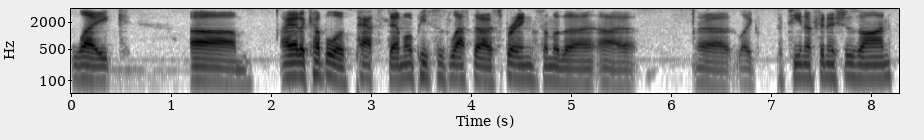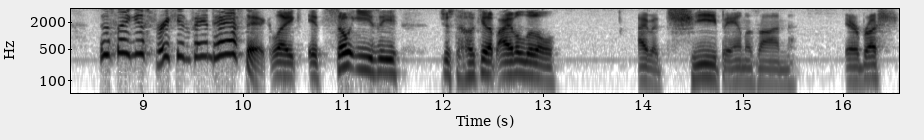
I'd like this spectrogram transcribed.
like um, I had a couple of Pat's demo pieces left that I was spraying some of the uh, uh, like patina finishes on. This thing is freaking fantastic. Like it's so easy just to hook it up. I have a little, I have a cheap Amazon airbrush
